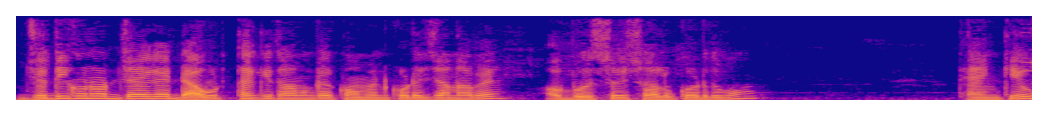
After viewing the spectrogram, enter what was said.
যদি কোনো জায়গায় ডাউট থাকে তো আমাকে কমেন্ট করে জানাবে, অবশ্যই সলভ করে দেবো। থ্যাংক ইউ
